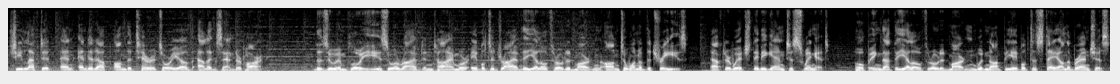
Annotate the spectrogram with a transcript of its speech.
she left it and ended up on the territory of Alexander Park. The zoo employees who arrived in time were able to drive the yellow-throated marten onto one of the trees, after which they began to swing it, hoping that the yellow-throated marten would not be able to stay on the branches.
